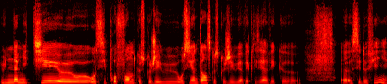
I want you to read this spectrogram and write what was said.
une amitié euh, aussi profonde que ce que j'ai eu, aussi intense que ce que j'ai eu avec, les, avec euh, ces deux filles.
